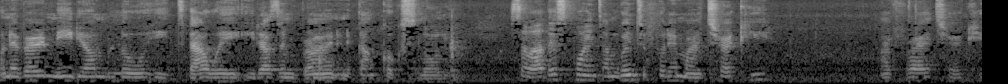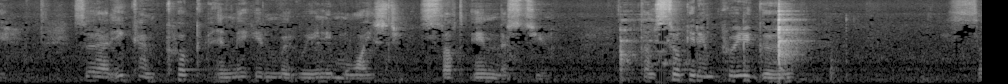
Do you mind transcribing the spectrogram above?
on a very medium low heat. That way it doesn't burn and it can cook slowly. So at this point, I'm going to put in my turkey, my fried turkey, so that it can cook and make it really moist, soft in the stew. can soak it in pretty good. So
